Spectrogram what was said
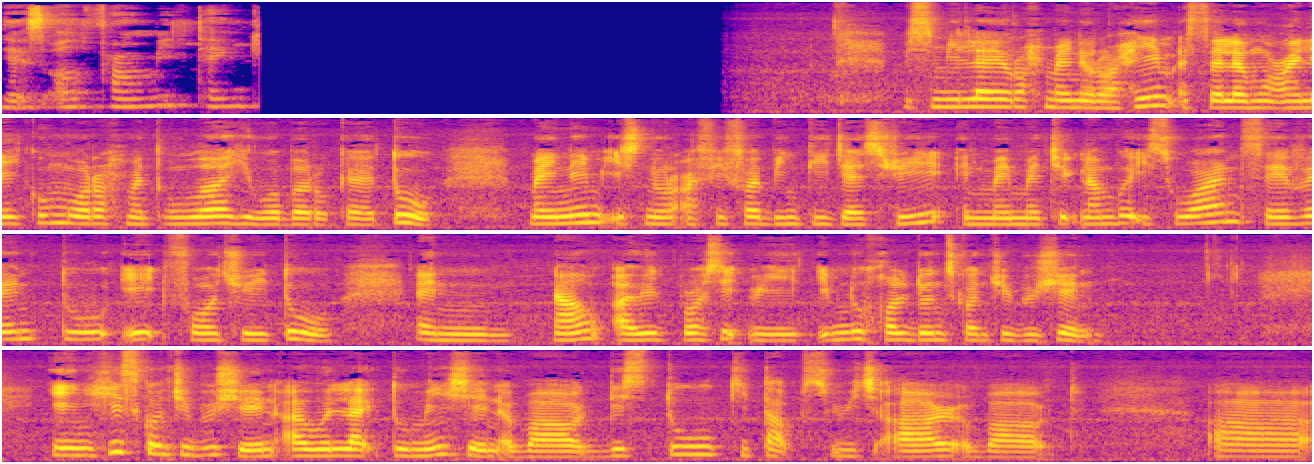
That's all from me. Thank you. Bismillahirrahmanirrahim. Assalamualaikum warahmatullahi wabarakatuh. My name is Nur Afifa binti Jasri and my matric number is 1728432. And now I will proceed with Ibn Khaldun's contribution. In his contribution, I would like to mention about these two kitabs which are about uh,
